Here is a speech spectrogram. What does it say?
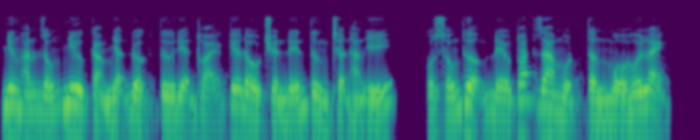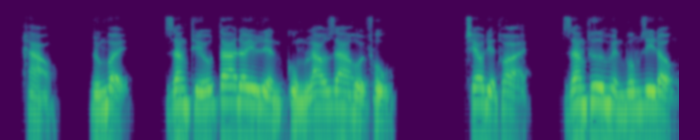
nhưng hắn giống như cảm nhận được từ điện thoại kia đầu truyền đến từng trận hắn ý, cuộc sống thượng đều toát ra một tầng mồ hôi lạnh, hảo, đúng vậy, Giang thiếu ta đây liền cùng lao ra hồi phục. Treo điện thoại, Giang Thư huyền bông di động,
